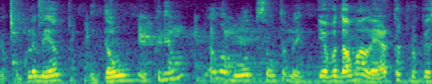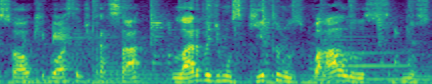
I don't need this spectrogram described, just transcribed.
é complemento. Então o krill é uma boa opção também. E eu vou dar um alerta pro pessoal que gosta de caçar larva de mosquito nos valos, nos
